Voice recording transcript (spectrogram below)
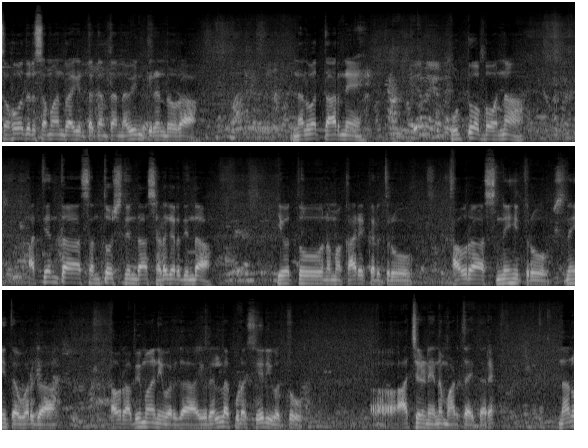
ಸಹೋದರ ಸಮಾನರಾಗಿರ್ತಕ್ಕಂಥ ನವೀನ್ ಕಿರಣ್ ರವರ ನಲವತ್ತಾರನೇ ಹುಟ್ಟುಹಬ್ಬವನ್ನು ಅತ್ಯಂತ ಸಂತೋಷದಿಂದ, ಸಡಗರದಿಂದ ಇವತ್ತು ನಮ್ಮ ಕಾರ್ಯಕರ್ತರು, ಅವರ ಸ್ನೇಹಿತರು, ಸ್ನೇಹಿತ ವರ್ಗ, ಅವರ ಅಭಿಮಾನಿ ವರ್ಗ, ಇವರೆಲ್ಲ ಕೂಡ ಸೇರಿ ಇವತ್ತು ಆಚರಣೆಯನ್ನು ಮಾಡ್ತಾ ಇದ್ದಾರೆ. ನಾನು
